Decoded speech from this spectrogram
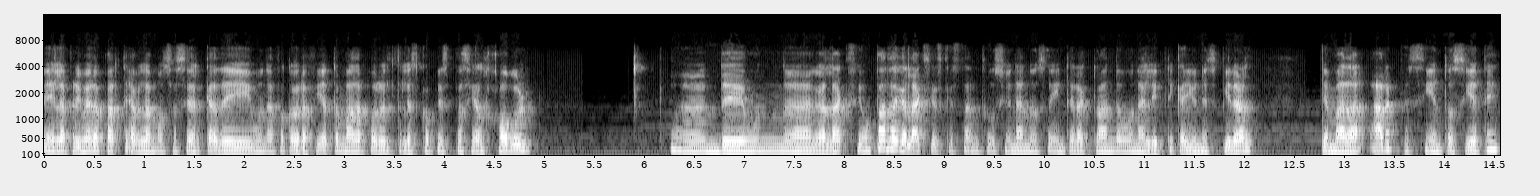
en la primera parte hablamos acerca de una fotografía tomada por el telescopio espacial Hubble eh, de una galaxia, un par de galaxias que están fusionándose e interactuando, una elíptica y una espiral, llamada ARP 107.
